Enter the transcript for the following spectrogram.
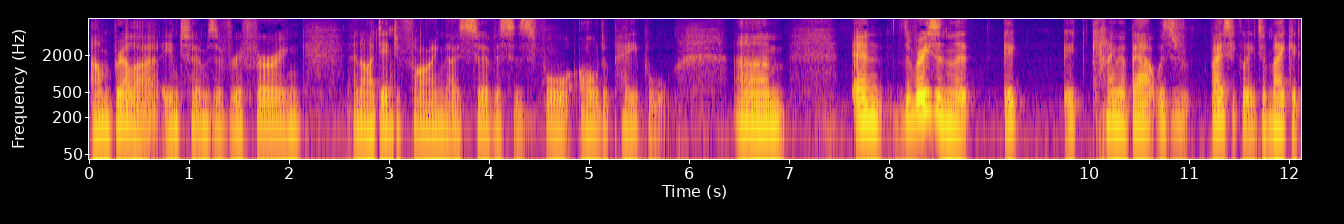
umbrella in terms of referring and identifying those services for older people. Um, and the reason that it it came about was basically to make it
